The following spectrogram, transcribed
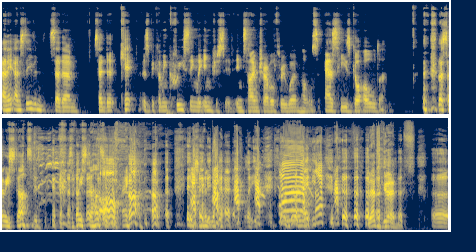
And, it, and Stephen said, um, said that Kip has become increasingly interested in time travel through wormholes as he's got older. That's how he started. so he started. Oh. exactly. right. That's good. Uh,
